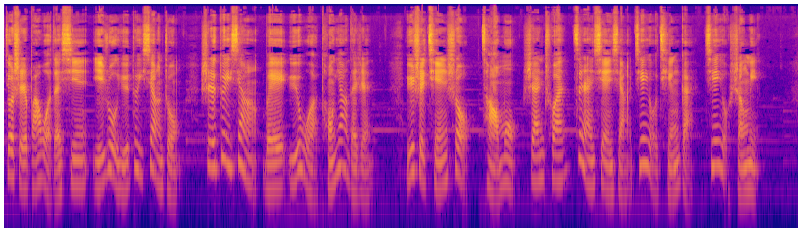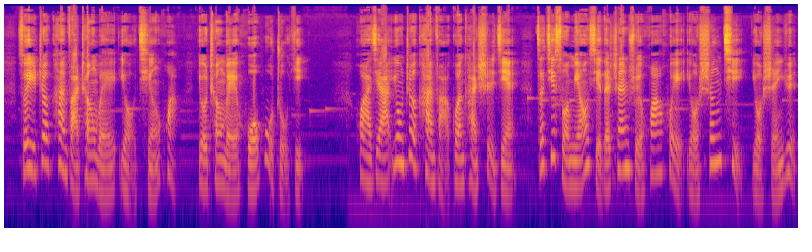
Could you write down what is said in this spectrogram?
就是把我的心移入于对象中，视对象为与我同样的人，于是禽兽、草木、山川、自然现象皆有情感，皆有生命。所以这看法称为有情画，又称为活物主义。画家用这看法观看世间，则其所描写的山水花卉有生气，有神韵。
